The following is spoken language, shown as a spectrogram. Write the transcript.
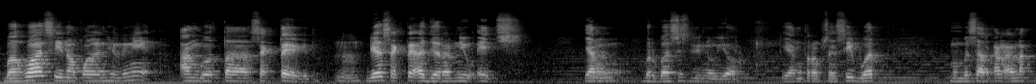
bahwa si Napoleon Hill ini anggota sekte gitu Hmm. dia sekte ajaran New Age yang berbasis di New York yang terobsesi buat membesarkan anak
